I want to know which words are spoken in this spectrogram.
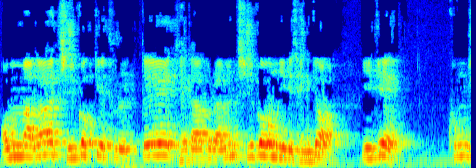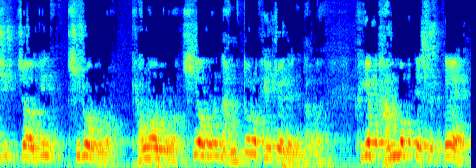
엄마가 즐겁게 부를 때 대답을 하면 즐거운 일이 생겨 이게 공식적인 기록으로 경험으로 기억으로 남도록 해줘야 된다고 그게 반복됐을 때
